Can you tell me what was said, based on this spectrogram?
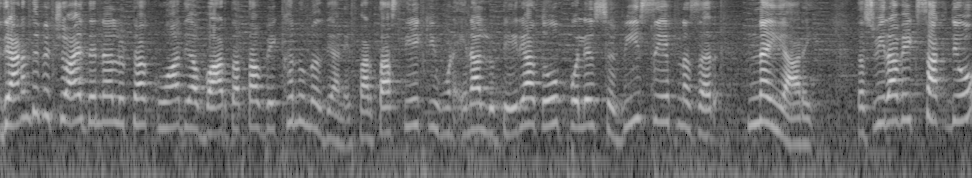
ਲੁਧਿਆਣਾ ਦੇ ਵਿੱਚ ਆਏ ਦਿਨ ਲੁੱਟਾਂ ਖੋਹਾਂ ਦੀਆਂ ਵਾਰਦਾਤਾਂ ਵੇਖਣ ਨੂੰ ਮਿਲਦੀਆਂ ਨੇ, ਪਰ ਦੱਸਦੀਏ ਕਿ ਹੁਣ ਇਹਨਾਂ ਲੁਟੇਰਿਆਂ ਤੋਂ ਪੁਲਿਸ ਵੀ ਸੇਫ ਨਜ਼ਰ ਨਹੀਂ ਆ ਰਹੀ। ਤਸਵੀਰਾਂ ਵੇਖ ਸਕਦੇ ਹੋ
